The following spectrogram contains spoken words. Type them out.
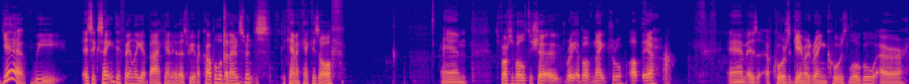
Yeah, we it's exciting to finally get back into this. We have a couple of announcements to kind of kick us off. Um, first of all, to shout out right above Nitro up there um, is of course Gamer Grind Co.'s logo, our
